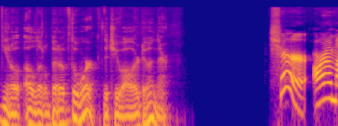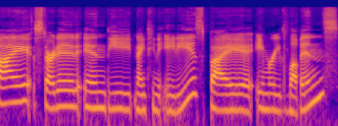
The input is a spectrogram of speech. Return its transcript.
you know a little bit of the work that you all are doing there Sure. RMI started in the 1980s by Amory Lovins,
